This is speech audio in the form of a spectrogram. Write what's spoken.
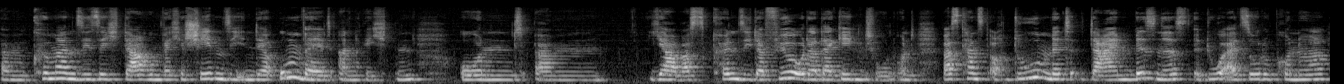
ähm, kümmern Sie sich darum, welche Schäden Sie in der Umwelt anrichten und ähm, ja, was können sie dafür oder dagegen tun? Und was kannst auch du mit deinem Business, du als Solopreneur,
